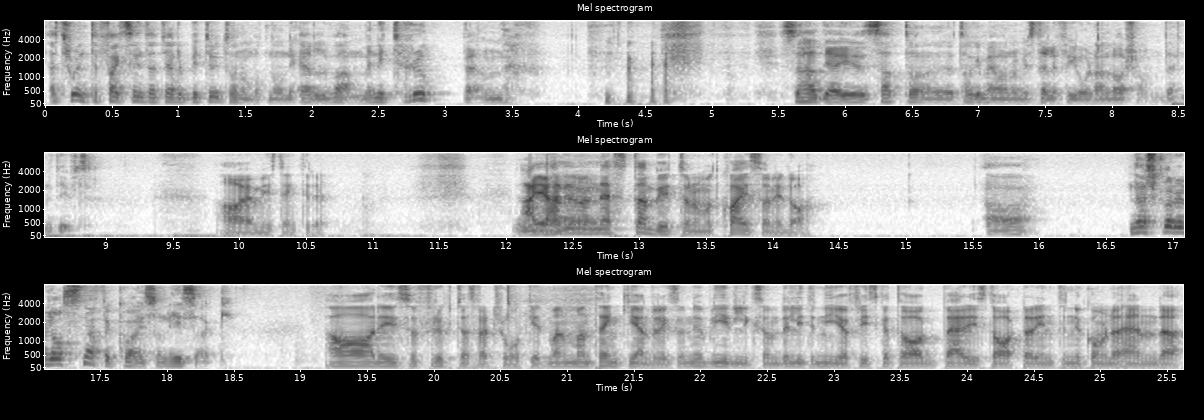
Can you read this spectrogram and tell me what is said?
Jag tror inte faktiskt inte att jag hade bytt ut honom mot någon i elvan, men i truppen så hade jag ju satt, tagit med honom istället för Jordan Larsson, definitivt. Ja, jag misstänkte det. Och, Ja, jag hade eh, nog nästan bytt honom mot Quaison idag. Ja. När ska det lossna för Quaison Isak? Ja, det är så fruktansvärt tråkigt. Man, man tänker ju ändå liksom, nu blir det liksom, det är lite nya friska tag. Berg startar inte, nu kommer det att hända.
